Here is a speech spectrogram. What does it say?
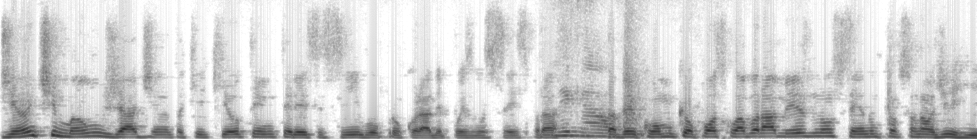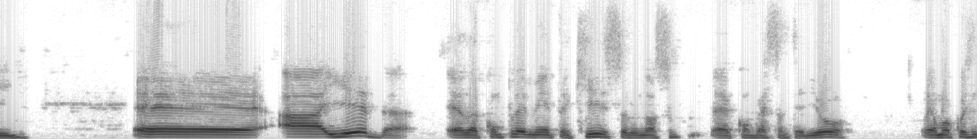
de antemão já adianto aqui que eu tenho interesse sim, vou procurar depois vocês para saber como que eu posso colaborar mesmo não sendo um profissional de RIG. É, a Ieda, ela complementa aqui sobre a nossa é, conversa anterior, é uma coisa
